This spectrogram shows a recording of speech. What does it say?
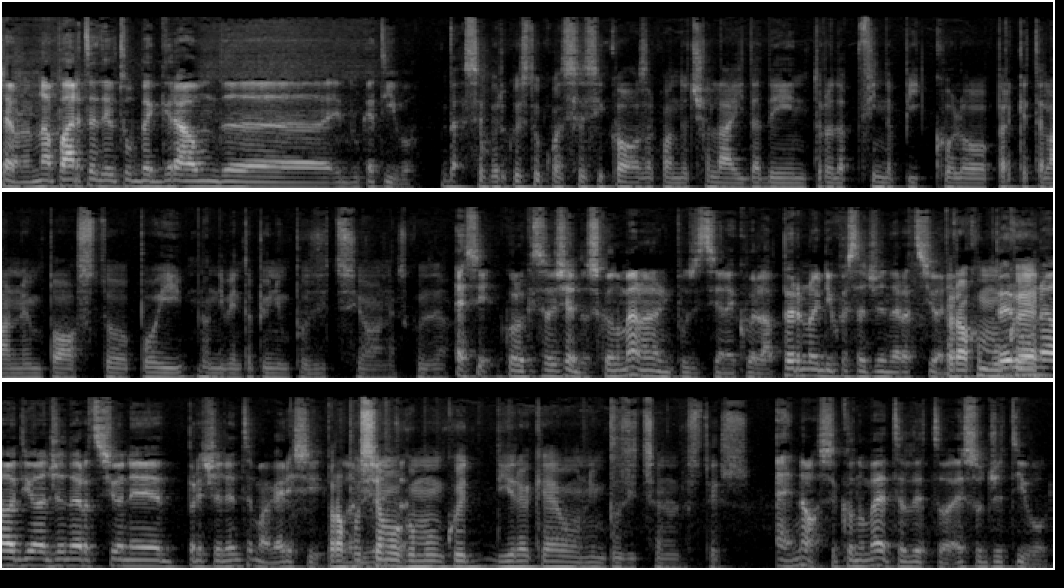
Cioè, una parte del tuo background eh, educativo. Beh, se per questo qualsiasi cosa, quando ce l'hai da dentro, da- fin da piccolo, perché te l'hanno imposto, poi non diventa più un'imposizione, scusa. Eh sì, quello che sto dicendo, secondo me non è un'imposizione quella, per noi di questa generazione. Però comunque- Per una di una generazione precedente magari sì. Però possiamo diventa. comunque dire che è un'imposizione lo stesso. Eh no, secondo me, ti ho detto, è soggettivo.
